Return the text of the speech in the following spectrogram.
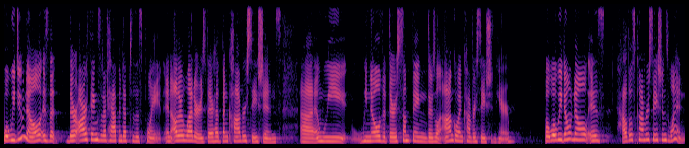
What we do know is that there are things that have happened up to this point. In other letters, there have been conversations, uh, and we, we know that there's something, there's an ongoing conversation here. But what we don't know is how those conversations went.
